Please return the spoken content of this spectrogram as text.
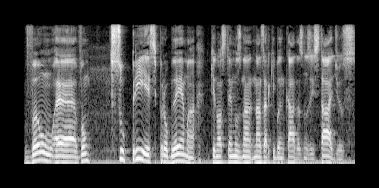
vão, é, vão suprir esse problema que nós temos na, nas arquibancadas, nos estádios?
